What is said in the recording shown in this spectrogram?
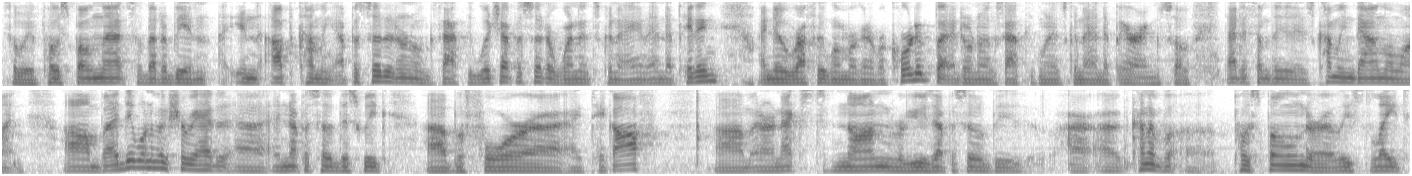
So we've postponed that. So that'll be an, an upcoming episode. I don't know exactly which episode or when it's going to end up hitting. I know roughly when we're going to record it, but I don't know exactly when it's going to end up airing. So that is something that is coming down the line. Um, but I did want to make sure we had uh, an episode this week uh, before uh, I take off. Um, and our next non-reviews episode will be uh, kind of a postponed or at least late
